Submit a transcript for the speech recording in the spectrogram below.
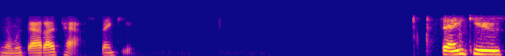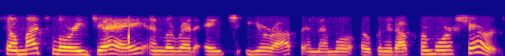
And with that, I pass. Thank you. Thank you so much, Lori J. and Loretta H. You're up, and then we'll open it up for more shares.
